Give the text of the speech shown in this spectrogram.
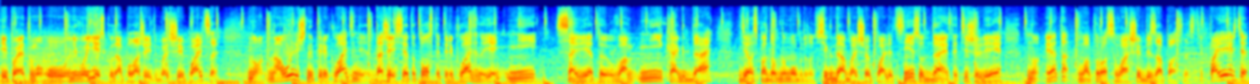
и поэтому у него есть куда положить большие пальцы, но на уличной перекладине, даже если это толстая перекладина, перекладина, я не советую вам никогда делать подобным образом. Всегда большой палец снизу, да, это тяжелее, но это вопрос вашей безопасности. Поверьте,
